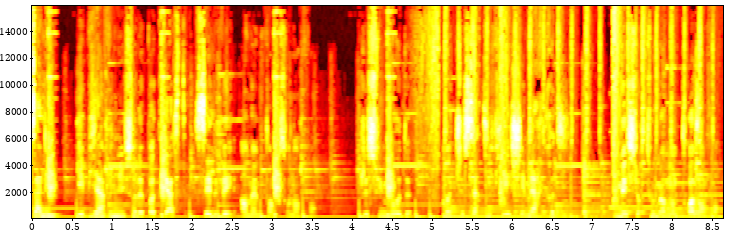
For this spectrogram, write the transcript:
Salut et bienvenue sur le podcast S'élever en même temps que son enfant. Je suis Maude, coach certifié chez Mercredi, mais surtout maman de trois enfants.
